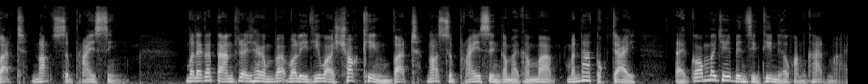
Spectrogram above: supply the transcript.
but not surprising เมื่อไรก็ตามที่เราใช้คำว่าวลีที่ว่า shocking but not surprising ก็หมายความว่ามันน่าตกใจ แต่ก็ไม่ใช่เป็นสิ่งที่เหนือความคาดหมาย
